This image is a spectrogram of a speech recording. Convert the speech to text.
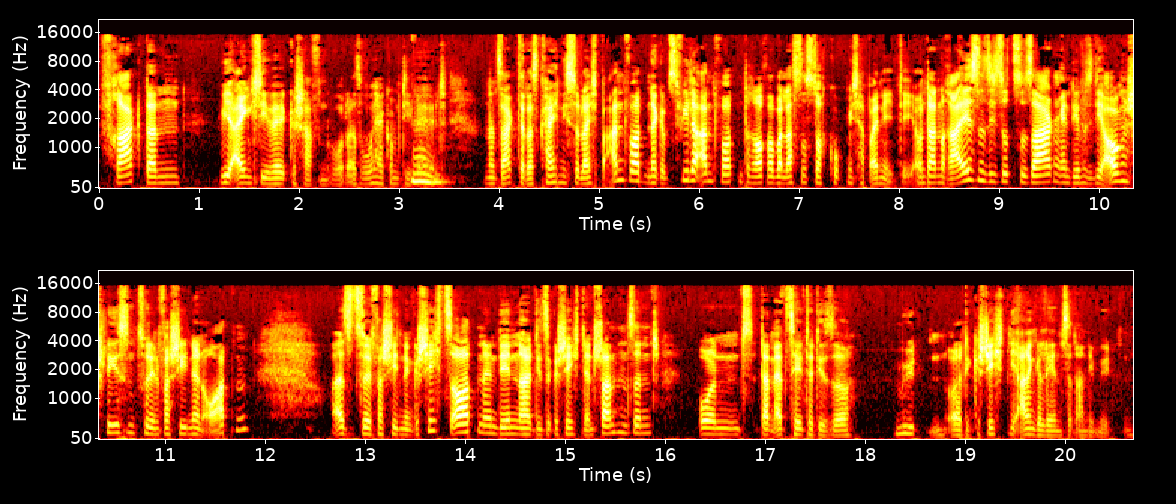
fragt dann, wie eigentlich die Welt geschaffen wurde, also woher kommt die mhm. Welt. Und dann sagt er, das kann ich nicht so leicht beantworten, da gibt's viele Antworten drauf, aber lass uns doch gucken, ich habe eine Idee. Und dann reisen sie sozusagen, indem sie die Augen schließen, zu den verschiedenen Orten also zu den verschiedenen Geschichtsorten, in denen halt diese Geschichten entstanden sind. Und dann erzählt er diese Mythen oder die Geschichten, die angelehnt sind an die Mythen.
